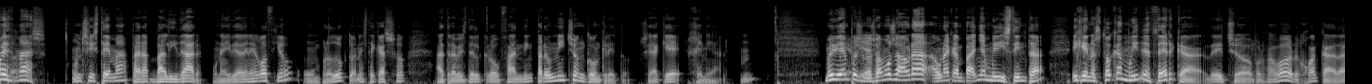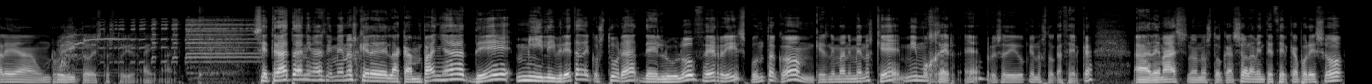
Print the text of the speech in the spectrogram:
vez más, un sistema para validar una idea de negocio, un producto en este caso, a través del crowdfunding para un nicho en concreto. O sea que, genial. Muy bien, pues nos vamos ahora a una campaña muy distinta y que nos toca muy de cerca. De hecho, por favor, Juanca, dale a un ruidito de estos tuyos. Ahí, vale. Se trata ni más ni menos que de la campaña de mi libreta de costura de luluferris.com, que es ni más ni menos que mi mujer, ¿eh? por eso digo que nos toca cerca. Además, no nos toca solamente cerca por eso,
